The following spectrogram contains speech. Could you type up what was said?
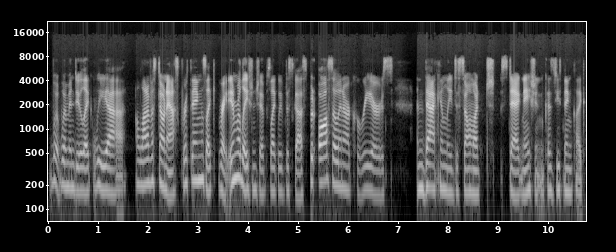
what women do. Like we uh a lot of us don't ask for things like right in relationships like we've discussed but also in our careers. And that can lead to so much stagnation because you think like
